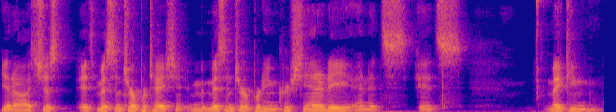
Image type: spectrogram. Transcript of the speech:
you know, it's just it's misinterpretation, misinterpreting Christianity, and it's it's making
